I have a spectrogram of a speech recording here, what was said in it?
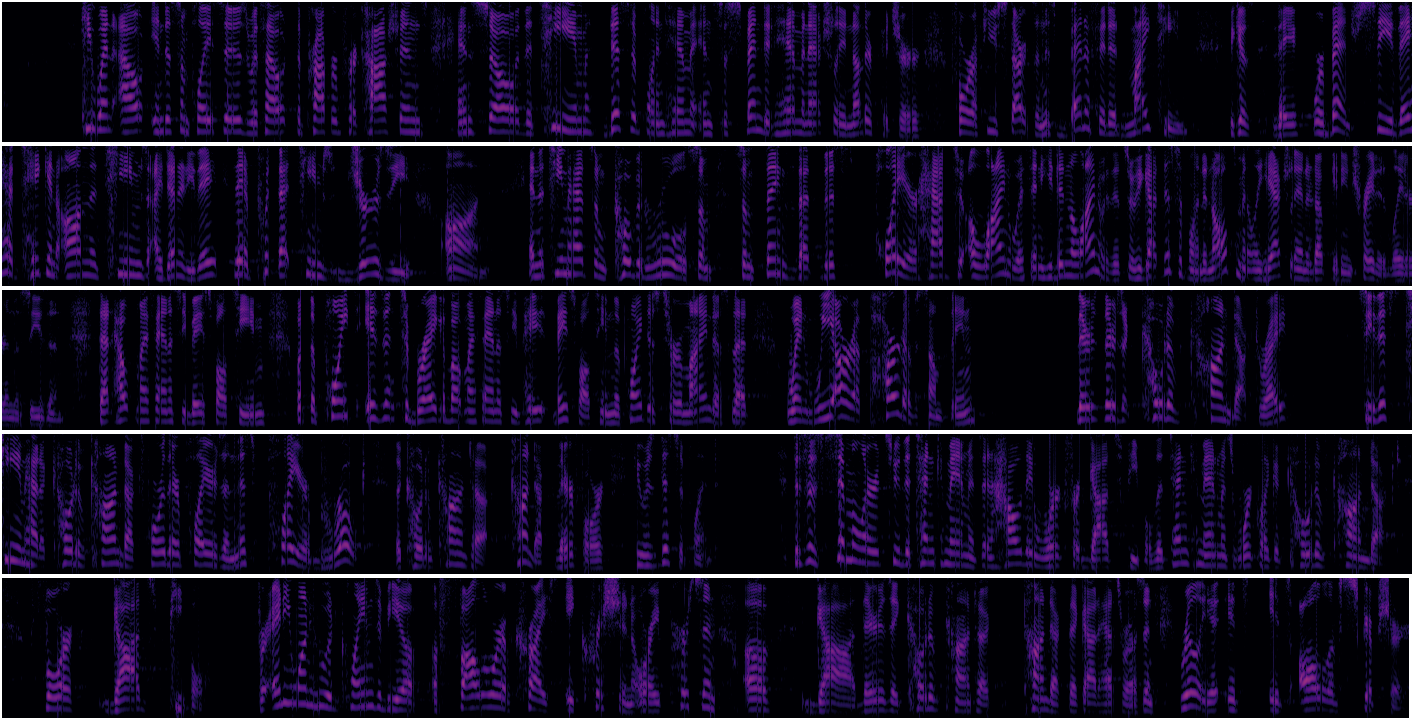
He went out into some places without the proper precautions, and so the team disciplined him and suspended him and actually another pitcher for a few starts. And this benefited my team because they were benched. See, they had taken on the team's identity, they, they had put that team's jersey on. And the team had some COVID rules, some, some things that this player had to align with, and he didn't align with it, so he got disciplined. And ultimately, he actually ended up getting traded later in the season. That helped my fantasy baseball team. But the point isn't to brag about my fantasy pa- baseball team. The point is to remind us that when we are a part of something, there's, there's a code of conduct, right? See, this team had a code of conduct for their players, and this player broke the code of conduct. conduct. Therefore, he was disciplined. This is similar to the Ten Commandments and how they work for God's people. The Ten Commandments work like a code of conduct for God's people. For anyone who would claim to be a, a follower of Christ, a Christian, or a person of God, there is a code of conduct, conduct that God has for us. And really, it, it's, it's all of Scripture.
